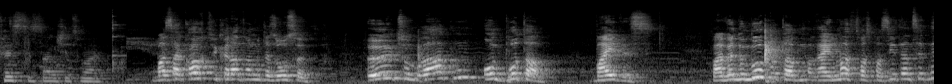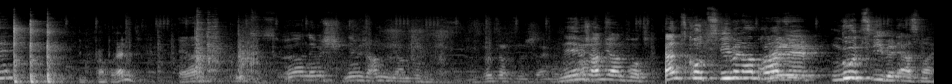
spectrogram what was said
fest ist, sage ich jetzt mal. Wasser kocht, wir können anfangen mit der Soße. Öl zum Braten und Butter. Beides. Weil wenn du nur Butter reinmachst, was passiert dann, Sidney? Verbrennt. Ja, gut. Ja, nehme ich, nehm ich an die Antwort. Nehme ich an die Antwort. Ganz kurz Zwiebeln anbraten. Nee, Nur Zwiebeln erstmal.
